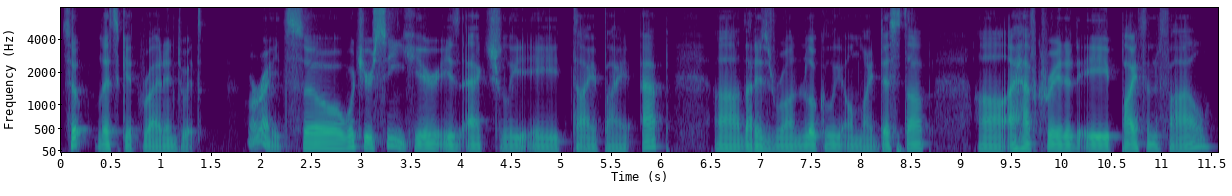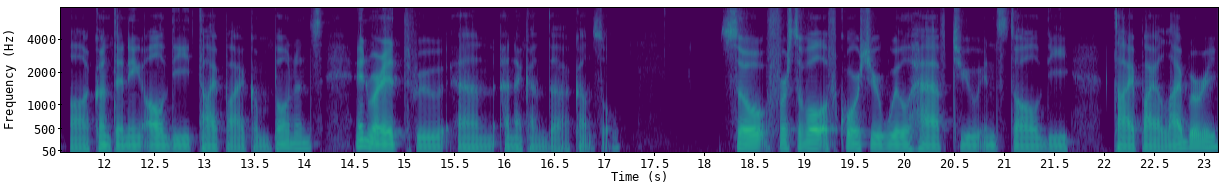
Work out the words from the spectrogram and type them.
So let's get right into it. Alright, so what you're seeing here is actually a Taipy app uh, that is run locally on my desktop uh, I have created a Python file uh, containing all the Taipy components and run it through an Anaconda console. So first of all, of course, you will have to install the Taipy library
